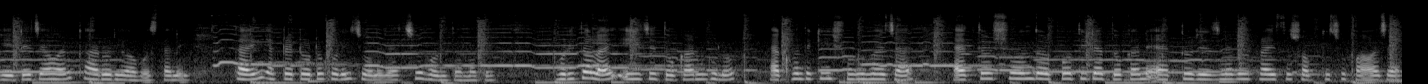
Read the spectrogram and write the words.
হেঁটে যাওয়ার কারোরই অবস্থা নেই। তাই একটা টোটো করেই চলে যাচ্ছে হরিতলাতে। হরিতলায় এই যে দোকানগুলো এখন থেকেই শুরু হয়ে যায়, এত সুন্দর প্রতিটা দোকানে এত রিজনেবল প্রাইসে সব কিছু পাওয়া যায়।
